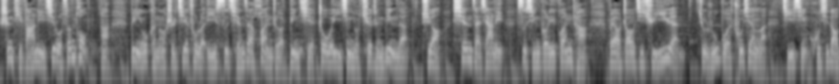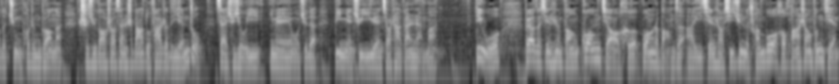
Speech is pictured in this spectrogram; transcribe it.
身体乏力、肌肉酸痛啊，并有可能是接触了疑似潜在患者，并且周围已经有确诊病的，需要先在家里自行隔离观察，不要着急去医院。就如果出现了急性呼吸道的窘迫症状呢，持续高烧三十八度、发热的严重，再去就医，因为我觉得避免去医院交叉感染嘛。第五，不要在健身房光脚和光着膀子啊，以减少细菌的传播和划伤风险，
